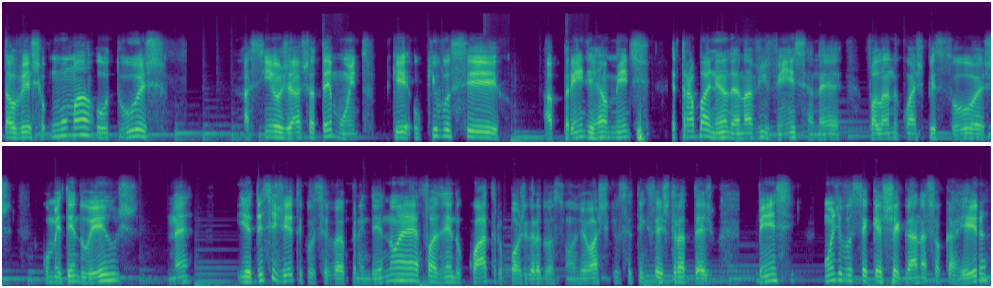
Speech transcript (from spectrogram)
Talvez uma ou duas assim eu já acho até muito. Porque o que você aprende realmente é trabalhando, é na vivência, né? Falando com as pessoas, cometendo erros, né? E é desse jeito que você vai aprender, não é fazendo quatro pós-graduações. Eu acho que você tem que ser estratégico. Pense onde você quer chegar na sua carreira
